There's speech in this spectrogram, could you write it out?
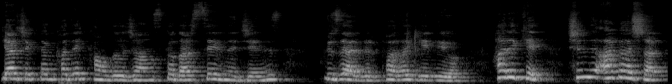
Gerçekten kadeh kaldıracağınız kadar sevineceğiniz güzel bir para geliyor. Hareket. Şimdi arkadaşlar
